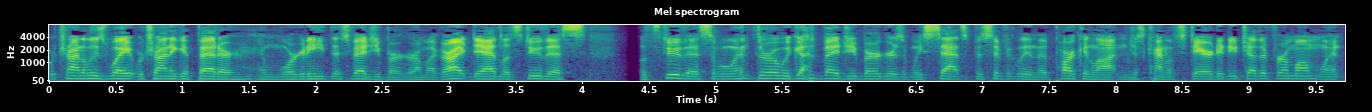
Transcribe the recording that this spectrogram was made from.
we're trying to lose weight. We're trying to get better, and we're gonna eat this veggie burger." I'm like, "All right, Dad, let's do this." Let's do this. And we went through, we got veggie burgers, and we sat specifically in the parking lot and just kind of stared at each other for a moment. Went,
